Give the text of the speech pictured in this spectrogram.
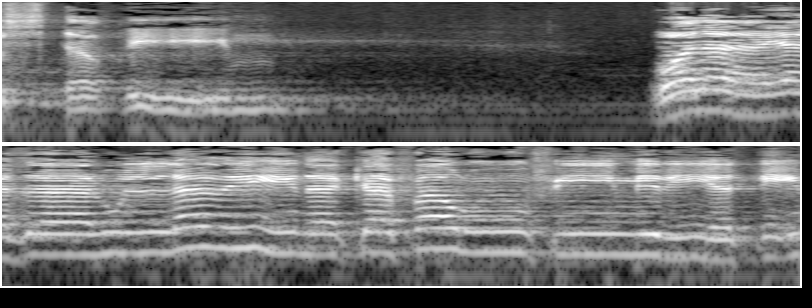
مستقيم ولا يزال الذين كفروا في مرية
